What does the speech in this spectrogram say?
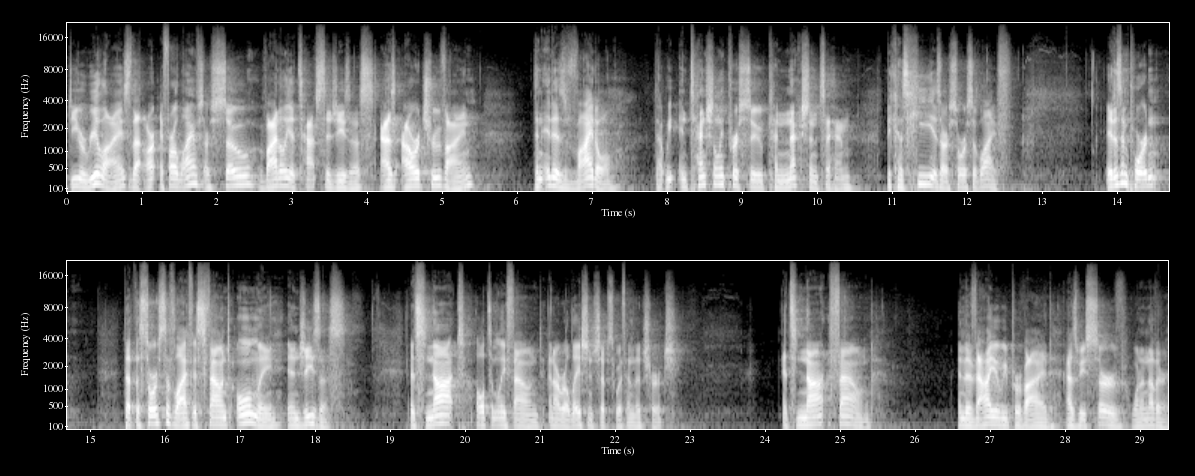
do you realize that our, if our lives are so vitally attached to Jesus as our true vine, then it is vital that we intentionally pursue connection to Him because He is our source of life. It is important that the source of life is found only in Jesus. It's not ultimately found in our relationships within the church. It's not found in the value we provide as we serve one another.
